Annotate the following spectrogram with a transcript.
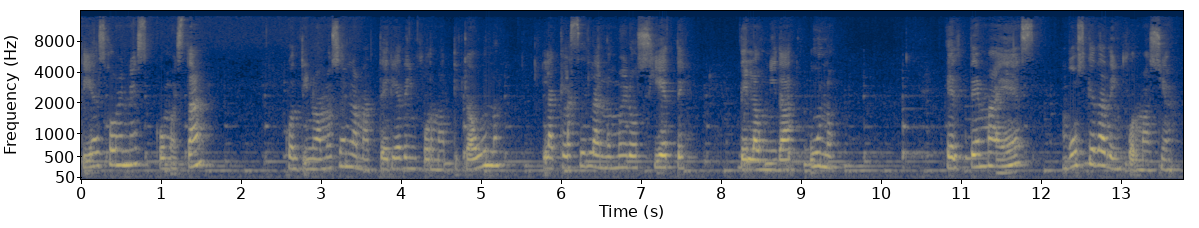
días jóvenes, ¿cómo están? Continuamos en la materia de informática 1. La clase es la número 7 de la unidad 1. El tema es búsqueda de información.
